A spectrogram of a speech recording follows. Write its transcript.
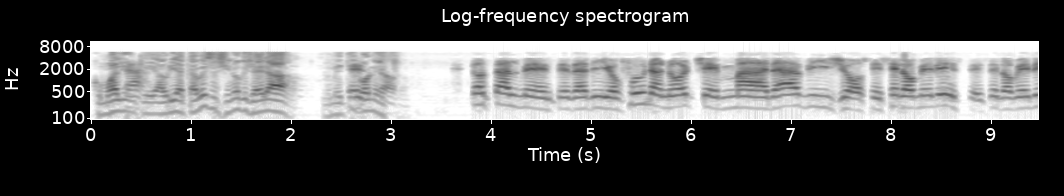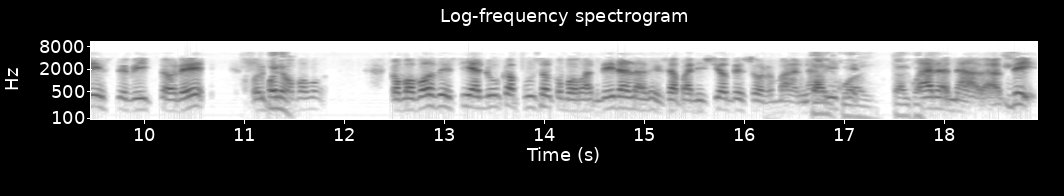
como alguien Ah. que abría cabeza, sino que ya era, me metí con Eso. Totalmente, Darío. Fue una noche maravillosa y se lo merece, se lo merece, Víctor, ¿eh? Porque Bueno. como, vos- como vos decías, nunca puso como bandera la desaparición de su hermana. Tal ¿viste? cual, tal cual. Para nada, Y sí.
